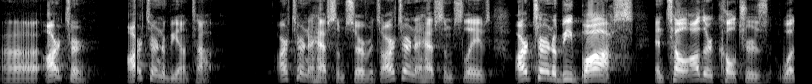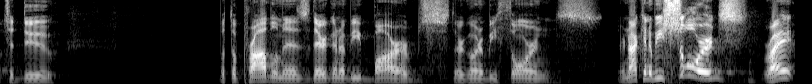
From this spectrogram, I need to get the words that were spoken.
Uh, our turn. Our turn to be on top. Our turn to have some servants. Our turn to have some slaves. Our turn to be boss and tell other cultures what to do. But the problem is they're going to be barbs, they're going to be thorns. They're not going to be swords, right?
